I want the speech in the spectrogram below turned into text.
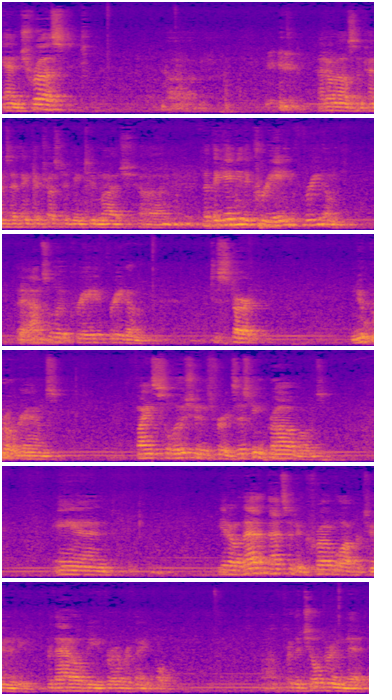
and trust. Um, I don't know, sometimes I think they trusted me too much. Uh, but they gave me the creative freedom, the absolute creative freedom to start new programs, find solutions for existing problems, and you know, that, that's an incredible opportunity. For that, I'll be forever thankful. Uh, for the children that,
